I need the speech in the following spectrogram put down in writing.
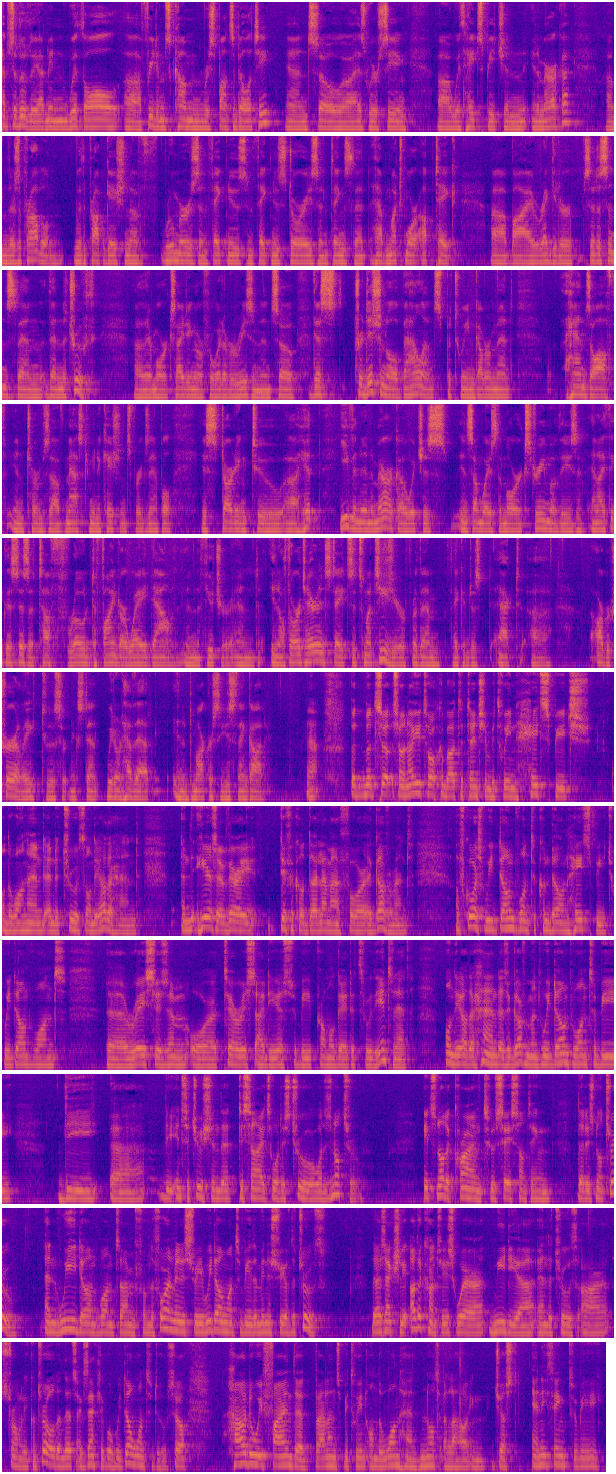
Absolutely. I mean, with all uh, freedoms come responsibility. And so, uh, as we're seeing uh, with hate speech in, in America, um, there's a problem with the propagation of rumors and fake news and fake news stories and things that have much more uptake uh, by regular citizens than, than the truth. Uh, they're more exciting or for whatever reason. And so, this traditional balance between government hands off in terms of mass communications, for example, is starting to uh, hit even in America, which is in some ways the more extreme of these. And I think this is a tough road to find our way down in the future. And in authoritarian states, it's much easier for them. They can just act uh, arbitrarily to a certain extent. We don't have that in democracies, thank God. Yeah, but but so so now you talk about the tension between hate speech on the one hand and the truth on the other hand. And here's a very difficult dilemma for a government. Of course, we don't want to condone hate speech. We don't want uh, racism or terrorist ideas to be promulgated through the internet. On the other hand, as a government, we don't want to be the, uh, the institution that decides what is true or what is not true. It's not a crime to say something that is not true. And we don't want, I'm from the foreign ministry, we don't want to be the ministry of the truth. There's actually other countries where media and the truth are strongly controlled, and that's exactly what we don't want to do. So, how do we find that balance between, on the one hand, not allowing just anything to be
